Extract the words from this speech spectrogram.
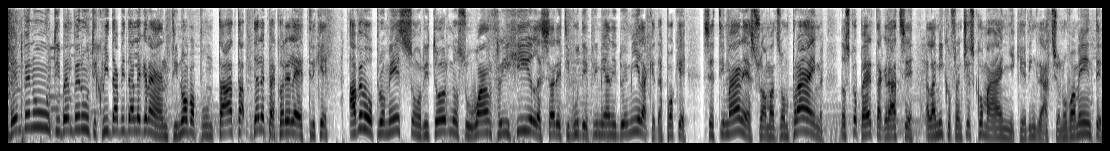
Benvenuti, benvenuti qui Davide Allegranti, nuova puntata delle pecore elettriche Avevo promesso un ritorno su One Three Hill, serie tv dei primi anni 2000 che da poche settimane è su Amazon Prime. L'ho scoperta grazie all'amico Francesco Magni che ringrazio nuovamente.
